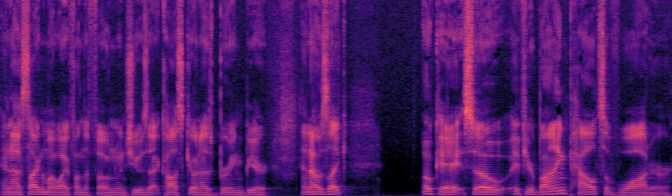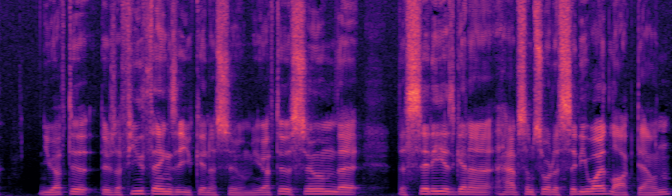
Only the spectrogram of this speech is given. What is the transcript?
And i was talking to my wife on the phone when she was at costco and i was brewing beer. And i was like okay so if you're buying pallets of water you have to there's a few things that you can assume. You have to assume that the city is going to have some sort of citywide lockdown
